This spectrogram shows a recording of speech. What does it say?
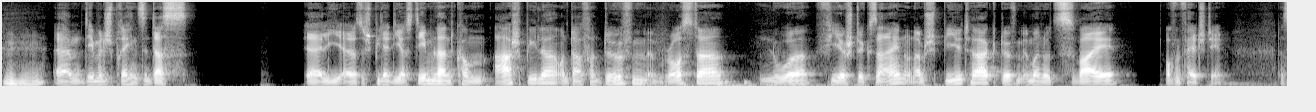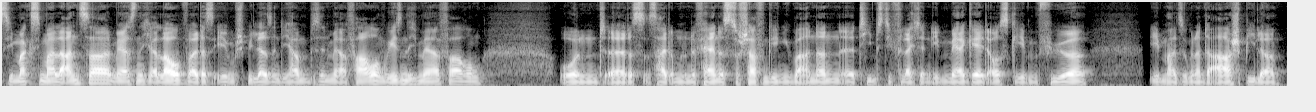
Mhm. Ähm, dementsprechend sind das äh, also Spieler, die aus dem Land kommen, A-Spieler und davon dürfen im Roster nur vier Stück sein und am Spieltag dürfen immer nur zwei auf dem Feld stehen. Das ist die maximale Anzahl, mehr ist nicht erlaubt, weil das eben Spieler sind, die haben ein bisschen mehr Erfahrung, wesentlich mehr Erfahrung. Und äh, das ist halt, um eine Fairness zu schaffen gegenüber anderen äh, Teams, die vielleicht dann eben mehr Geld ausgeben für eben halt sogenannte A-Spieler.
